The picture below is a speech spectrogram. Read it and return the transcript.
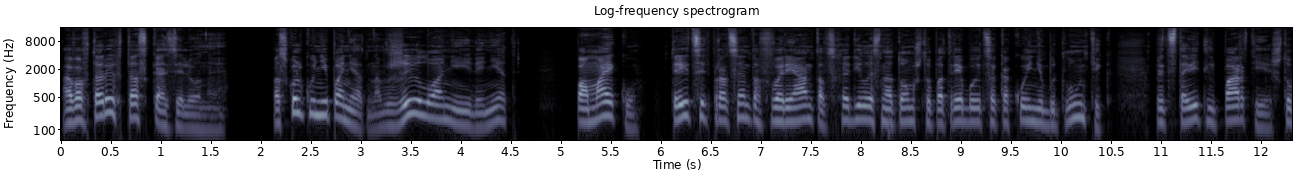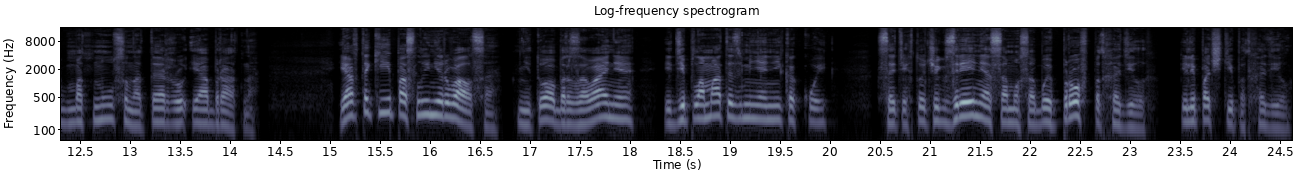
а во-вторых, тоска зеленая поскольку непонятно, в жилу они или нет. По майку 30% вариантов сходилось на том, что потребуется какой-нибудь лунтик, представитель партии, чтобы мотнулся на терру и обратно. Я в такие послы не рвался, не то образование, и дипломат из меня никакой. С этих точек зрения, само собой, проф подходил, или почти подходил.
